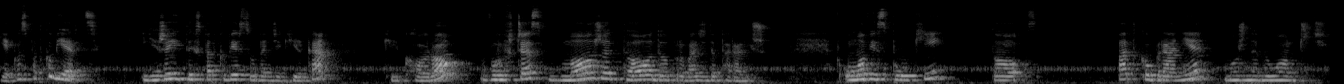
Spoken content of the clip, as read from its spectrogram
jego spadkobiercy. I jeżeli tych spadkobierców będzie kilka, kilkoro, wówczas może to doprowadzić do paraliżu. W umowie spółki to spadkobranie można wyłączyć.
